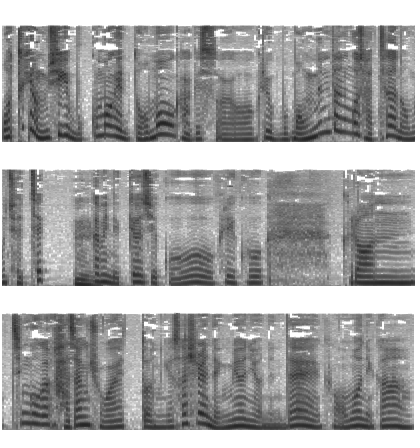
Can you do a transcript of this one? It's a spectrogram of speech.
어떻게 음식이 목구멍에 넘어가겠어요. 그리고 뭐 먹는다는 것 자체가 너무 죄책감이 음. 느껴지고 그리고 그런 친구가 가장 좋아했던 게 사실은 냉면이었는데 그 어머니가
